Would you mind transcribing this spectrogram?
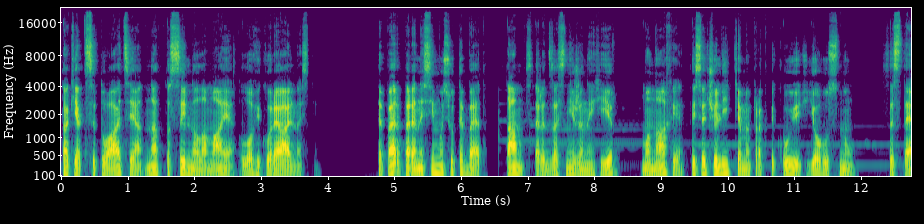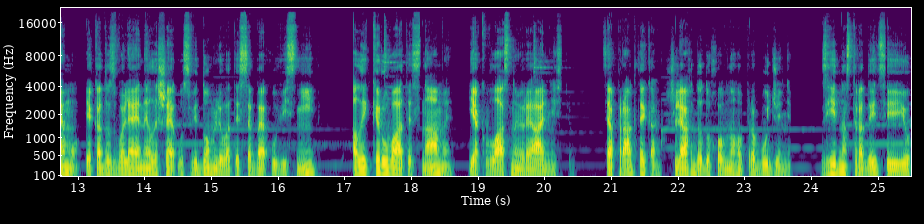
так як ситуація надто сильно ламає логіку реальності. Тепер перенесімось у Тибет. Там, серед засніжених гір, монахи тисячоліттями практикують йогу сну, систему, яка дозволяє не лише усвідомлювати себе у вісні, але й керувати снами як власною реальністю. Ця практика шлях до духовного пробудження. Згідно з традицією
